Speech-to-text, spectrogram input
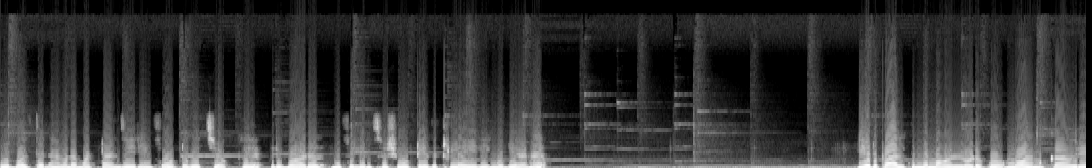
അതുപോലെ തന്നെ നമ്മുടെ മട്ടാഞ്ചേരിയും ഫോർട്ട് കൊച്ചിയും ഒക്കെ ഒരുപാട് ഫിലിംസ് ഷൂട്ട് ചെയ്തിട്ടുള്ള ഏരിയയും കൂടിയാണ്. ഈ ഒരു പാലത്തിന്റെ മുകളിലൂടെ പോകുമ്പോൾ നമുക്ക് ആ ഒരു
